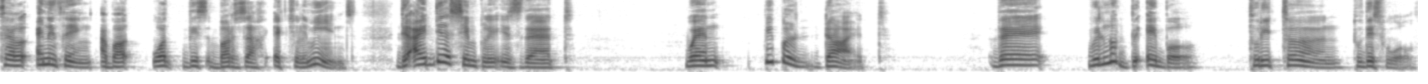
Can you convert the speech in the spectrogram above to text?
tell anything about what this barzakh actually means. The idea simply is that when people died, they will not be able to return to this world.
